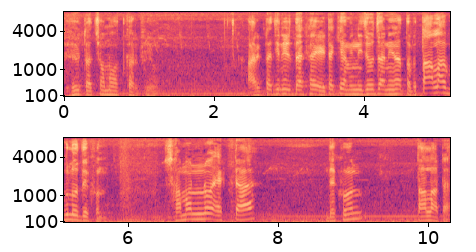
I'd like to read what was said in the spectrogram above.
ভিউটা চমৎকার ভিউ। আরেকটা জিনিস দেখায়, এটা কি আমি নিজেও জানি না, তবে তালাগুলো দেখুন। সামান্য একটা, দেখুন, তালাটা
